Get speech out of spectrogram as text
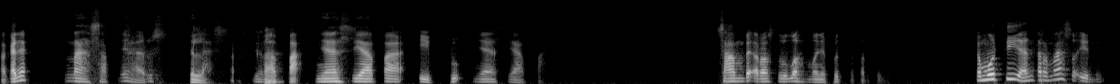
Makanya nasabnya harus jelas Harus jelas. bapaknya siapa, ibunya siapa. Sampai Rasulullah menyebut seperti itu. Kemudian termasuk ini,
